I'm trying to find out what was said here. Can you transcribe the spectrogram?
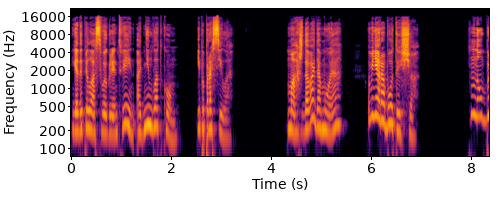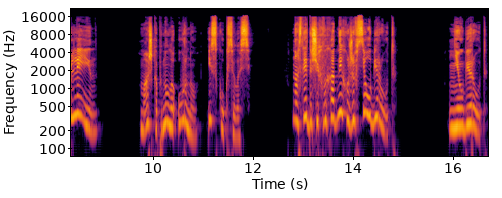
Я допила свой глинтвейн одним глотком и попросила. «Маш, давай домой, а? У меня работа еще». «Ну, блин!» Машка пнула урну и скуксилась. «На следующих выходных уже все уберут». «Не уберут.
